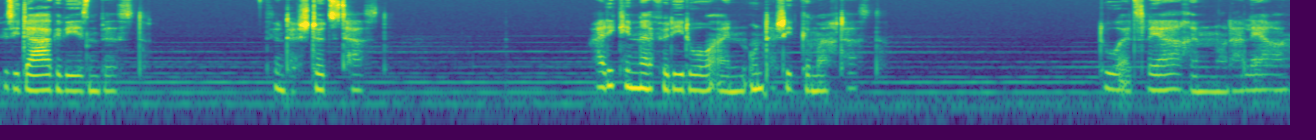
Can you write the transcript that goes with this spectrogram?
für sie da gewesen bist, sie unterstützt hast all die Kinder, für die du einen Unterschied gemacht hast. Du als Lehrerin oder Lehrer.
